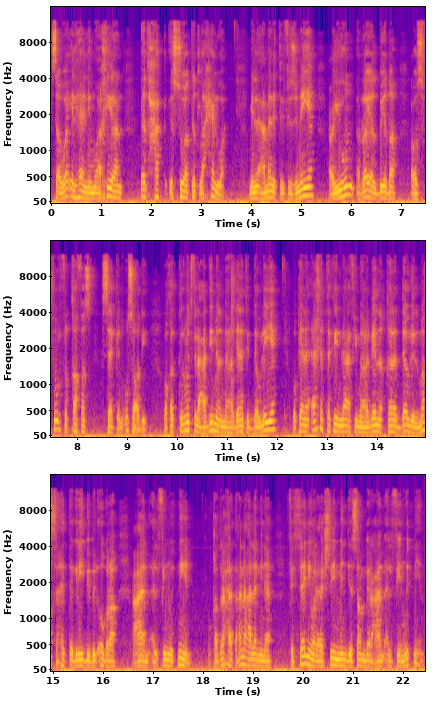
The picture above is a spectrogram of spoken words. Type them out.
سواء الهانم وأخيرا اضحك الصورة تطلع حلوة. من الأعمال التلفزيونية عيون الراية البيضاء عصفور في القفص ساكن قصادي. وقد كرمت في العديد من المهرجانات الدولية وكان آخر تكريم لها في مهرجان القاهرة الدولي للمسرح التجريبي بالأوبرا عام 2002 وقد رحلت عن عالمنا في الثاني والعشرين من ديسمبر عام 2002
